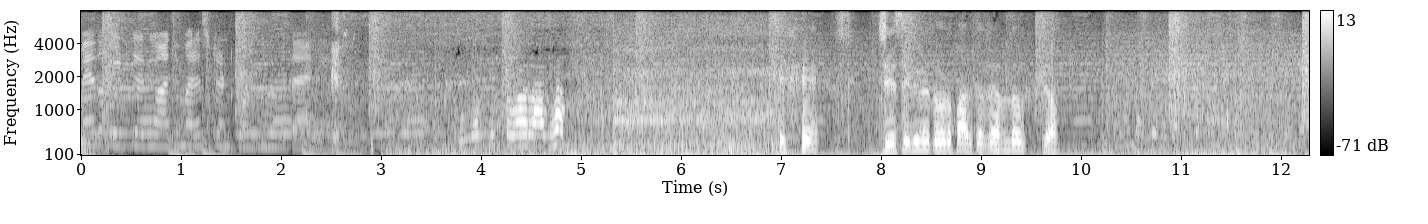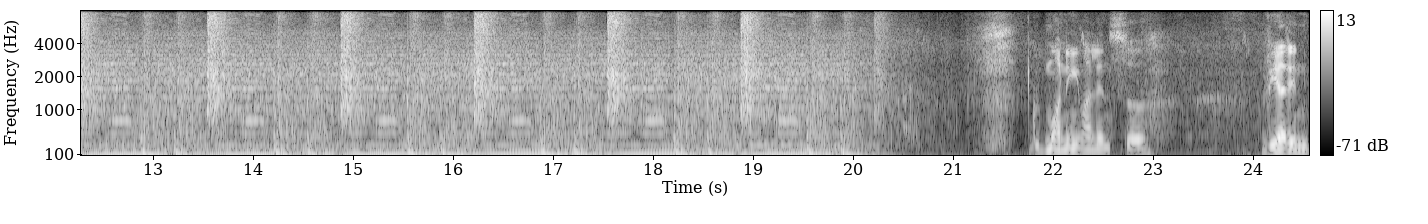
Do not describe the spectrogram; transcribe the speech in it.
मैं तो वेट कर रही हूँ आज हमारा स्टंट कौन सा हमें बताया नहीं है। जेसीबी में रोड पार कर रहे हैं हम लोग जाओ। Good morning Himalayan so we are in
